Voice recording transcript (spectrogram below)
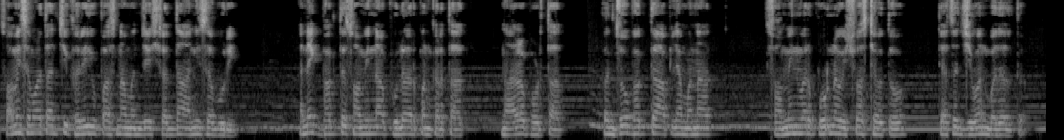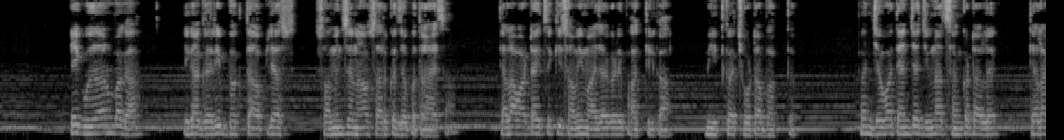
स्वामी समर्थांची खरी उपासना म्हणजे श्रद्धा आणि सबुरी. अनेक भक्त स्वामींना फुलं अर्पण करतात नारळ फोडतात पण जो भक्त आपल्या मनात स्वामींवर पूर्ण विश्वास ठेवतो त्याचं जीवन बदलतं. एक उदाहरण बघा एका गरीब भक्त आपल्या स्वामींचं नाव सारखं जपत राहायचा. त्याला वाटायचं की स्वामी माझ्याकडे पाहतील का? मी इतका छोटा भक्त. पण जेव्हा त्यांच्या जीवनात संकट आलं त्याला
